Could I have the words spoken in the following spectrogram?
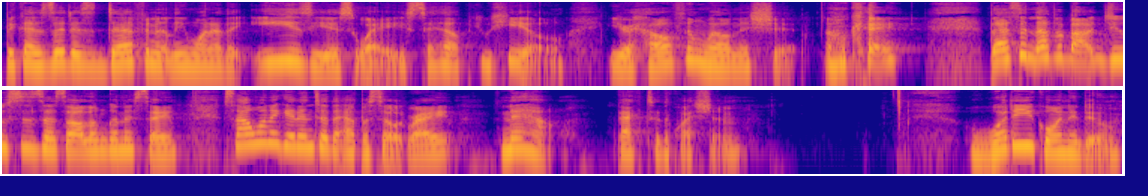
because it is definitely one of the easiest ways to help you heal your health and wellness shit. Okay. That's enough about juices. That's all I'm going to say. So I want to get into the episode, right? Now, back to the question. What are you going to do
